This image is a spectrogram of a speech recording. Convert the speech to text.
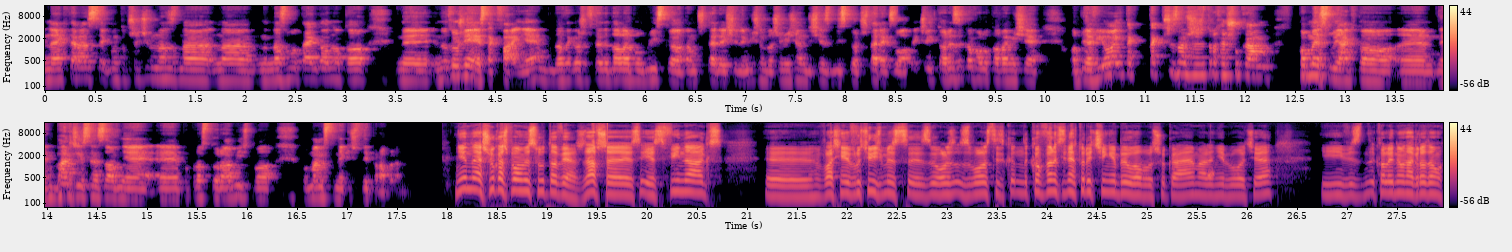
no jak teraz jakbym to przeciął na, na, na, złotego, no to, no to już nie jest tak fajnie, dlatego, że wtedy dolar był blisko tam 4,70-80, dzisiaj jest blisko 4 zł, czyli to ryzyko walutowe mi się objawiło i tak, tak przyznam, że trochę szukam pomysłu, jak to e, bardziej sensownie e, po prostu robić, bo, bo mam z tym jakiś tutaj problem. Nie no, jak szukasz pomysłu, to wiesz, zawsze jest, jest Finax, Yy, właśnie wróciliśmy z, z, Wall Street, konferencji, na której cię nie było, bo szukałem, ale nie było cię. I z kolejną nagrodą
